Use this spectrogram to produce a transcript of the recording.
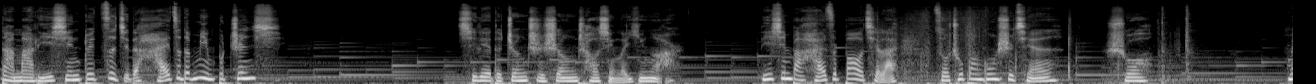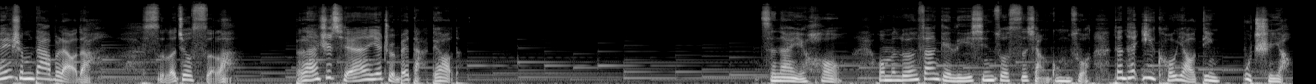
大骂离心对自己的孩子的命不珍惜。激烈的争执声吵醒了婴儿。离心把孩子抱起来，走出办公室前，说：“没什么大不了的，死了就死了，本来之前也准备打掉的。”自那以后，我们轮番给离心做思想工作，但他一口咬定不吃药。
